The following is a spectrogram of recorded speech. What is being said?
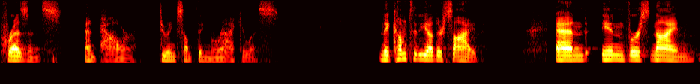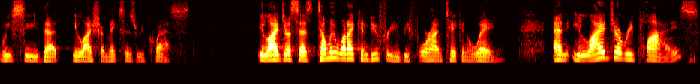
presence and power doing something miraculous. And they come to the other side. And in verse 9, we see that Elisha makes his request. Elijah says, Tell me what I can do for you before I'm taken away. And Elijah replies,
